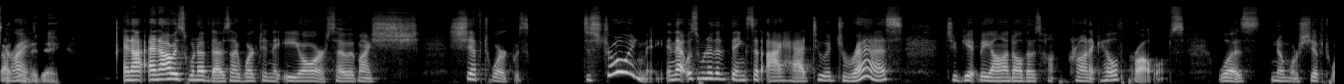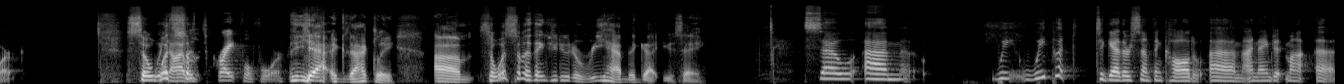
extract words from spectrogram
not during the day. And I and I was one of those. I worked in the ER, so my sh shift work was destroying me, and that was one of the things that I had to address to get beyond all those h chronic health problems, was no more shift work, So which what's I some was grateful for. yeah, exactly. Um, so what's some of the things you do to rehab the gut, you say? So, um, we we put together something called, um, I named it my uh,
